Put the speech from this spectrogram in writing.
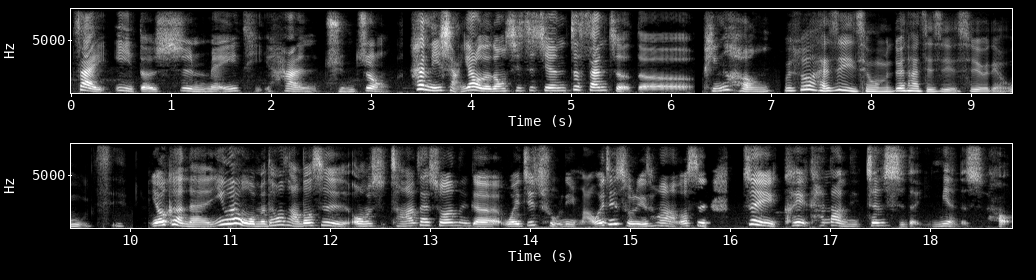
在意的是媒体和群众和你想要的东西之间这三者的平衡。我说，还是以前我们对他其实也是有点误解。有可能，因为我们通常都是我们常常在说那个危机处理嘛，危机处理通常都是最可以看到你真实的一面的时候，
